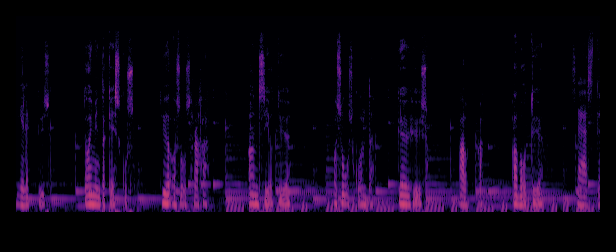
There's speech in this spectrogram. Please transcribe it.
Mielekkyys. Toimintakeskus. Työosuusraha. Ansiotyö. Osuuskunta. Köyhyys. Palkka. Avotyö. Säästö.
